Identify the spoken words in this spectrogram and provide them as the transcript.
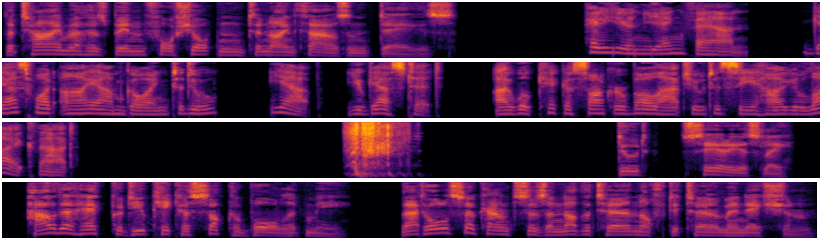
the timer has been foreshortened to 9000 days. Hey Yin Yang fan. Guess what I am going to do? Yep, you guessed it. I will kick a soccer ball at you to see how you like that. Dude, seriously. How the heck could you kick a soccer ball at me? That also counts as another turn off determination.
